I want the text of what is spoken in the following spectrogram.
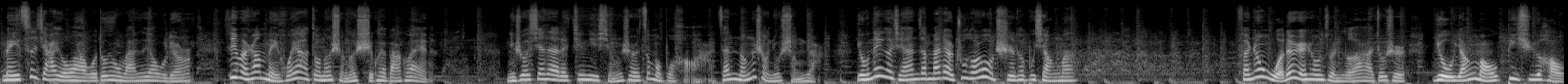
每次加油啊，我都用丸子幺五零，基本上每回啊都能省个十块八块的。你说现在的经济形势这么不好啊，咱能省就省点儿，有那个钱咱买点猪头肉吃，它不香吗？反正我的人生准则啊，就是有羊毛必须薅。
